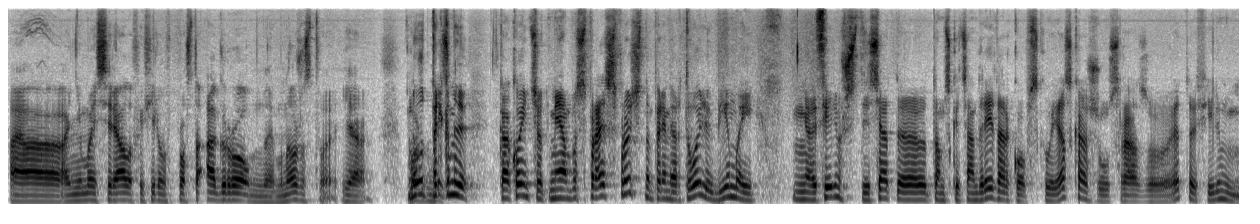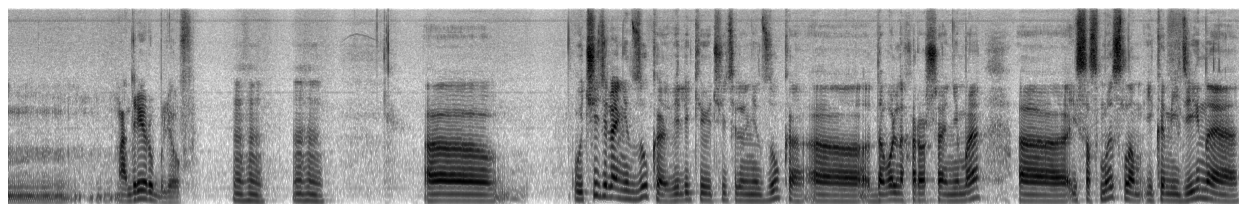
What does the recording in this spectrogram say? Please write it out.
А аниме, сериалов и фильмов просто огромное множество. Я, Ну вот быть, порекомендуй. Какой-нибудь, вот меня спро- спросят, например, твой любимый фильм 60, э, там сказать, Андрея Тарковского. Я скажу сразу, это фильм Андрей Рублев. Мгм, мгм. Э, Учитель Нидзука, великий учитель Нидзука, э, довольно хорошее аниме э, и со смыслом, и комедийное.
